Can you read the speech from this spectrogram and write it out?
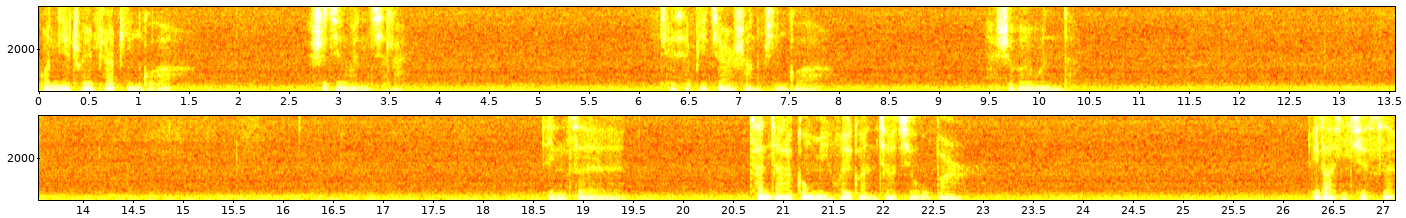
我捏出一片苹果，使劲闻起来。贴在鼻尖上的苹果还是温温的。英子参加了公民会馆交际舞班一到星期四。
